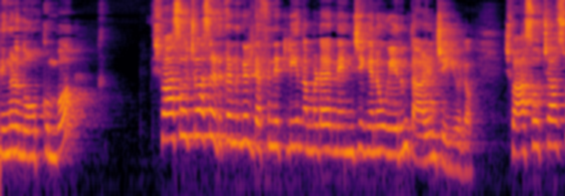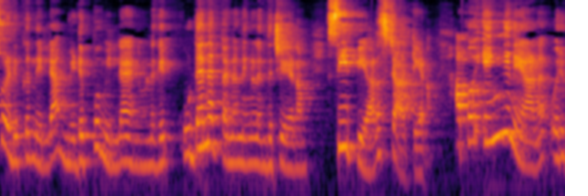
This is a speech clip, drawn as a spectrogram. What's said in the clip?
നിങ്ങൾ നോക്കുമ്പോൾ ശ്വാസോച്ഛ്വാസം എടുക്കണമെങ്കിൽ ഡെഫിനറ്റ്ലി നമ്മുടെ നെഞ്ചിങ്ങനെ ഉയരും താഴും ചെയ്യുമല്ലോ. ശ്വാസോച്ഛ്വാസം എടുക്കുന്നില്ല മിടുപ്പുമില്ല എന്നുണ്ടെങ്കിൽ ഉടനെ തന്നെ നിങ്ങൾ എന്ത് ചെയ്യണം? സി പി ആർ സ്റ്റാർട്ട് ചെയ്യണം. അപ്പോൾ എങ്ങനെയാണ് ഒരു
